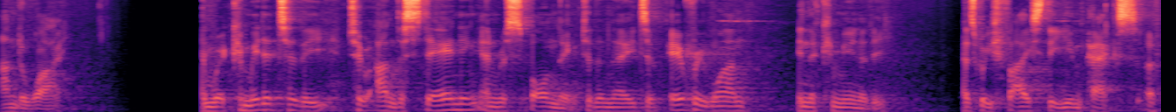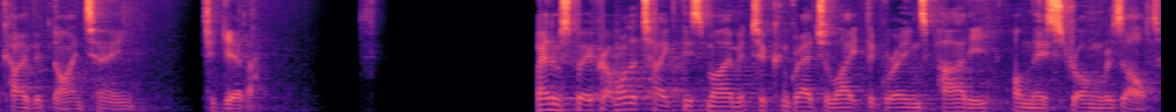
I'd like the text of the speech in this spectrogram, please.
underway. And we're committed to, the, to understanding and responding to the needs of everyone in the community as we face the impacts of COVID-19 together. Madam Speaker, I want to take this moment to congratulate the Greens Party on their strong result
